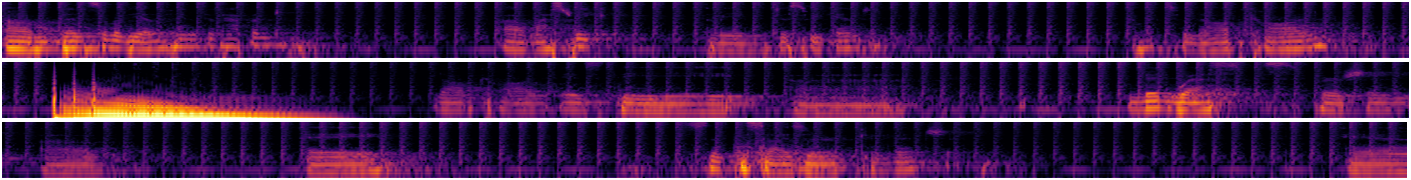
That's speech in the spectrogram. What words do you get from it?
Um, then some of the other things that happened uh, last week, I mean this weekend, I went to KnobCon. KnobCon is the uh, Midwest's version of a synthesizer convention. And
